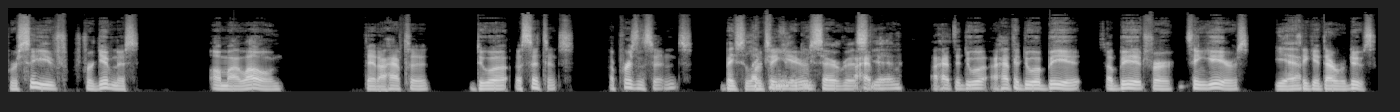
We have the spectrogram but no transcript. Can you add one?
receive forgiveness on my loan, that I have to do a, a sentence, a prison sentence, basically like for ten years service. I have, yeah, I have to do a, I have to do a bid, a bid for ten years, yeah, to get that reduced.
